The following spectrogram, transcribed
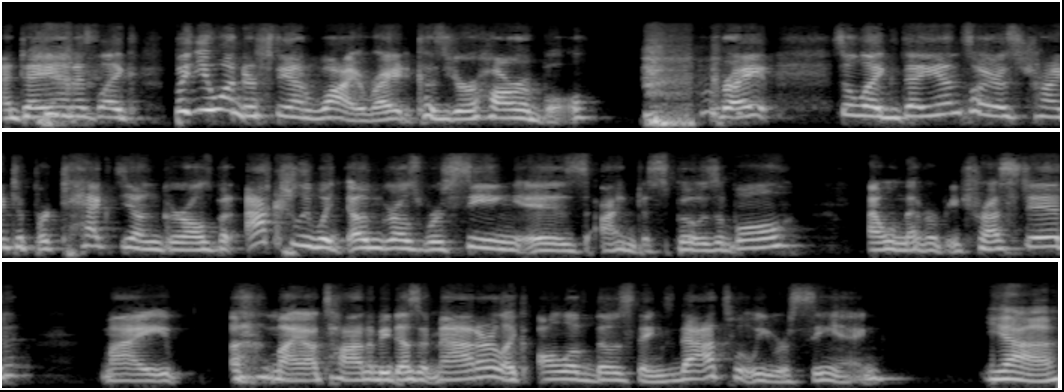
And Diane is like, But you understand why, right? Because you're horrible. right? So like Diane Sawyer is trying to protect young girls, but actually what young girls were seeing is I'm disposable. I will never be trusted. My my autonomy doesn't matter. Like all of those things. That's what we were seeing. Yeah,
